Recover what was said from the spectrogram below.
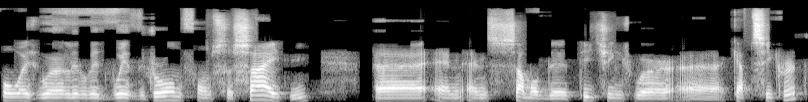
always were a little bit withdrawn from society, uh, and and some of the teachings were kept secret.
